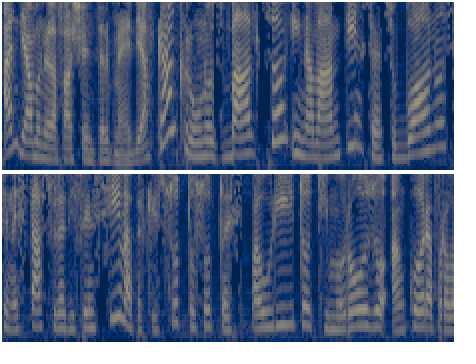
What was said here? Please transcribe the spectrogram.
andiamo nella fascia intermedia. Cancro uno sbalzo in avanti in senso buono, se ne sta sulla difensiva perché sotto sotto è spaurito, timoroso, ancora provato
